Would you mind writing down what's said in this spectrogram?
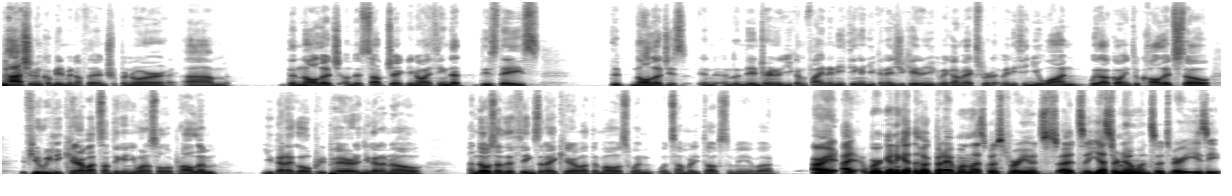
passion and commitment of the entrepreneur, right. um, the knowledge on the subject. You know, I think that these days the knowledge is in, in, the internet. You can find anything, and you can educate, and you can become an expert of anything you want without going to college. So, if you really care about something and you want to solve a problem, you gotta go prepare, and you gotta know. And those are the things that I care about the most when when somebody talks to me about. All right, I, we're going to get the hook, but I have one last question for you. It's, uh, it's a yes or no one, so it's very easy.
